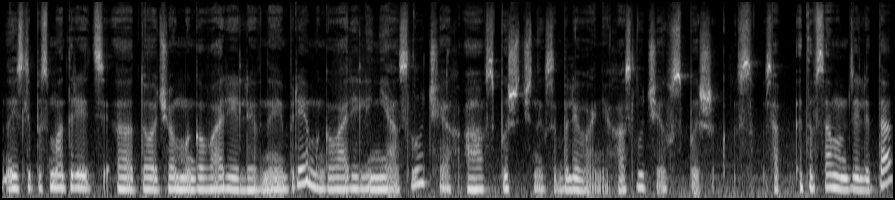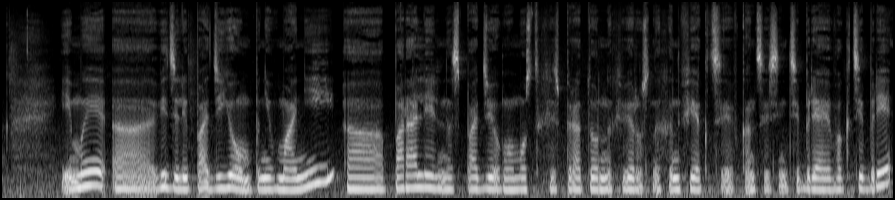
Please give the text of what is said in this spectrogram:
Если посмотреть э, то, о чем мы говорили в ноябре, мы говорили не о случаях, а о вспышечных заболеваниях, о случаях вспышек. Это в самом деле так. И мы э, видели подъем пневмоний э, параллельно с подъемом острых респираторных вирусных инфекций в конце сентября и в октябре.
